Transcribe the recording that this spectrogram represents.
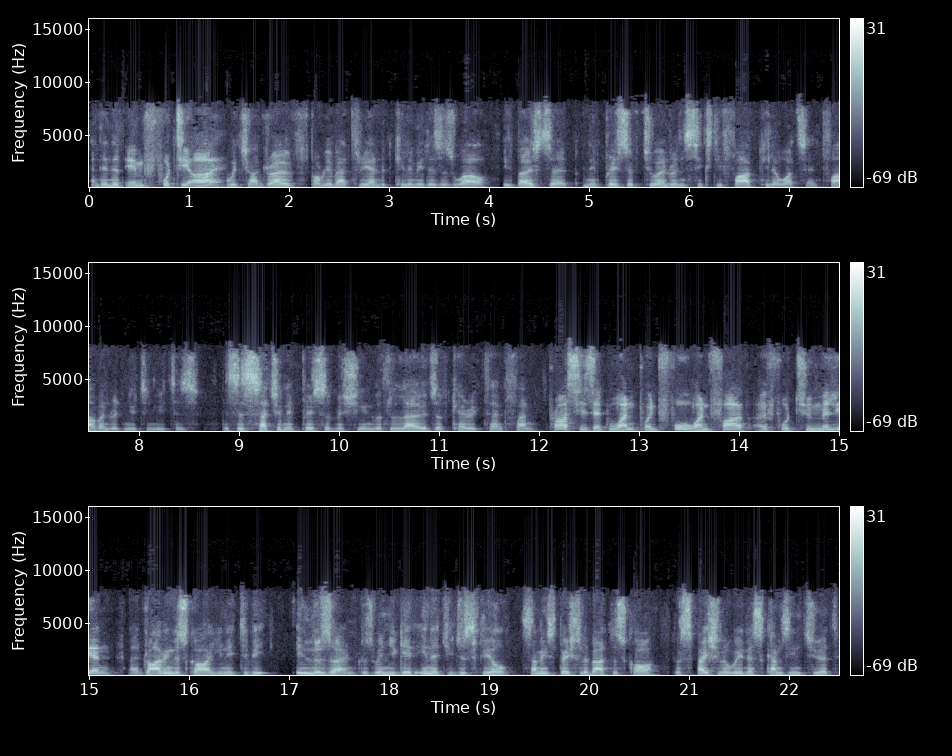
and then the M40i, which I drove probably about 300 kilometers as well. It boasts an impressive 265 kilowatts and 500 newton meters. This is such an impressive machine with loads of character and fun. Price is at 1.415, 042 million. Uh, driving this car, you need to be in the zone because when you get in it, you just feel something special about this car. Your spatial awareness comes into it.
